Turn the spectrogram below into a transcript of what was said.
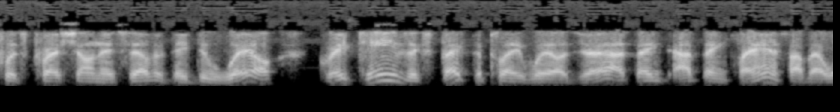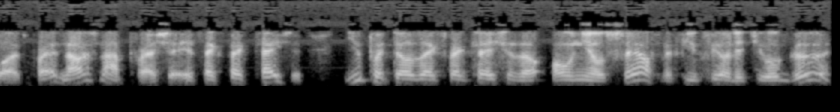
puts pressure on themselves if they do well. Great teams expect to play well, Jay. I think I think fans thought that was pressure. No, it's not pressure. It's expectation. You put those expectations on yourself if you feel that you are good.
